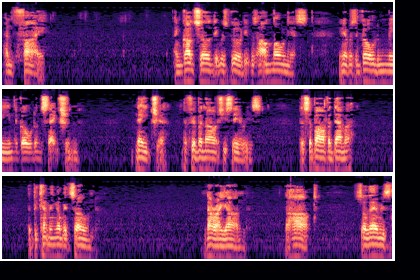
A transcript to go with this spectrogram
and phi. And God saw that it was good, it was harmonious. You know, it was the golden mean, the golden section, nature, the Fibonacci series, the Sabhava Dhamma, the becoming of its own, Narayan, the heart. So there is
